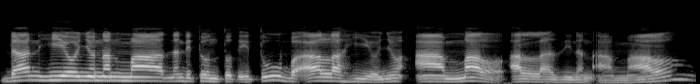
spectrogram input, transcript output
Dan hionyo nan ma nan dituntut itu ba'alah hionyo amal allazinan amal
